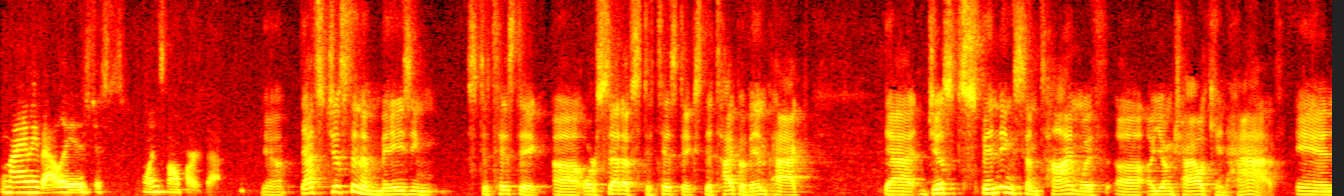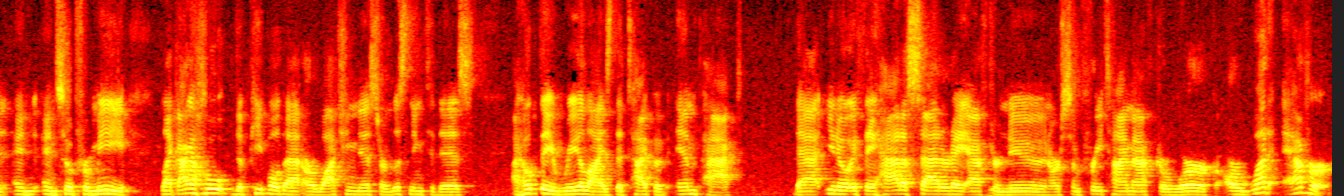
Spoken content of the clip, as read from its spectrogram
Miami Valley is just one small part of that. Yeah, that's just an amazing statistic uh, or set of statistics. The type of impact that just spending some time with uh, a young child can have, and and and so for me, like I hope the people that are watching this or listening to this, I hope they realize the type of impact that you know if they had a saturday afternoon or some free time after work or whatever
